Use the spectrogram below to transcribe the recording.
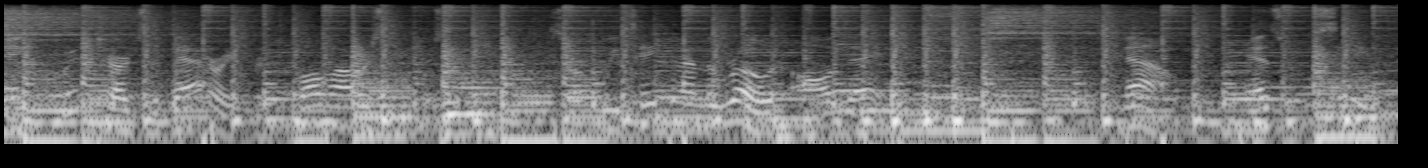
and quick charge the battery for 12 hours so it will be taken on the road all day. Now, as we've seen,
